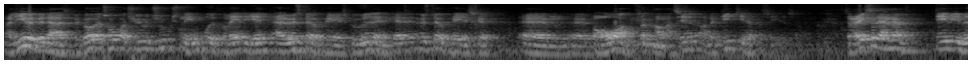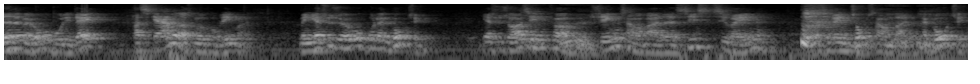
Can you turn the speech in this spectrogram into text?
Og alligevel blev der altså begået 22.000 indbrud i private hjem af østeuropæiske, udlændinge, østeuropæiske Øhm, øh, borgere, som kommer til og begik de her forseelser. Så det er ikke sådan, at det, vi er medlem af Europol i dag, har skærmet os mod problemerne. Men jeg synes, at Europol er en god ting. Jeg synes også inden for Schengen-samarbejdet er sidst Sirene, og Sirene 2-samarbejdet er god ting.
